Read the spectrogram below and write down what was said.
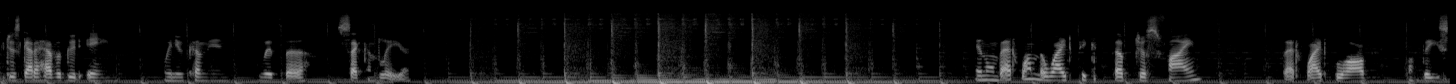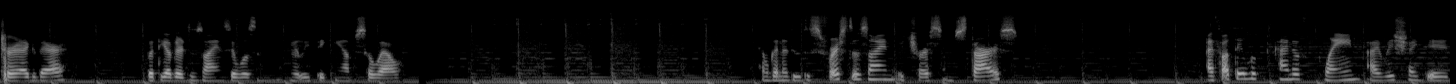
You just gotta have a good aim when you come in with the second layer. And on that one, the white picked up just fine. That white blob of the Easter egg there. But the other designs, it wasn't really picking up so well. I'm gonna do this first design, which are some stars. I thought they looked kind of plain. I wish I did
